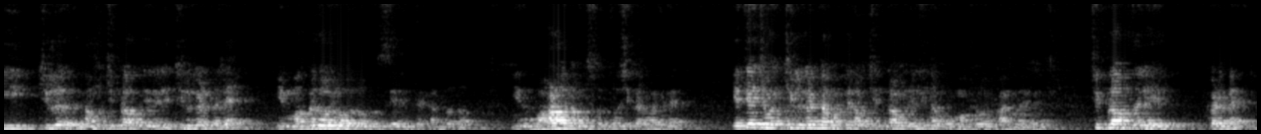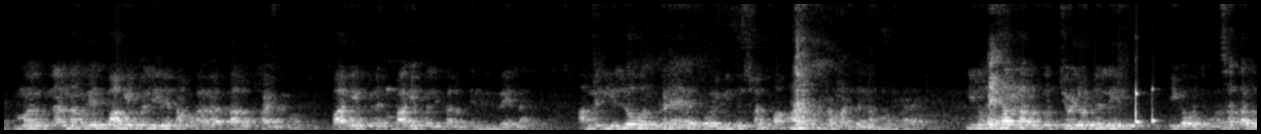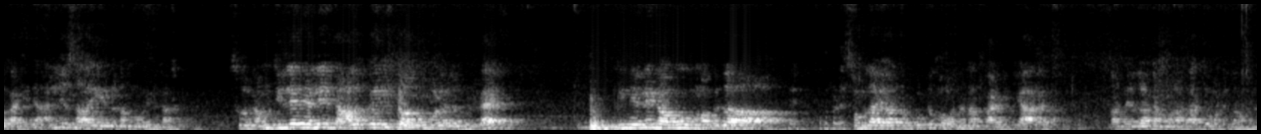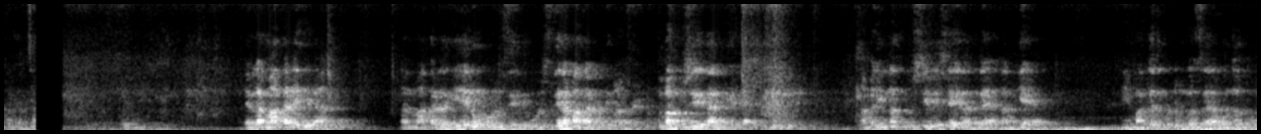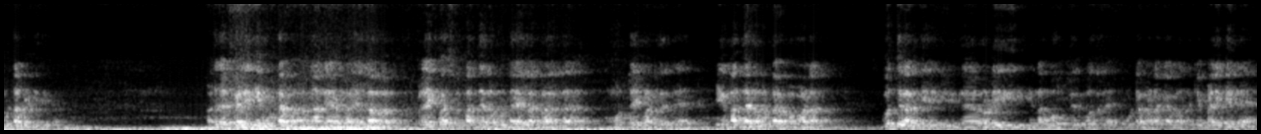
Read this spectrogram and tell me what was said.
ಈ ಚಿಲ್, ನಮ್ಮ ಚಿಕ್ಕಬಳ್ಳಾಪುರ ಜಿಲ್ಲೆಯಲ್ಲಿ ಚಿಲ್ಗಡದಲ್ಲಿ ಈ ಮಗ್ಗದವರು ಅನ್ನೋದು ಸೇರಿರ್ತಕ್ಕಂಥದ್ದು ಇದು ಬಹಳ ನಮ್ಗೆ ಸಂತೋಷಕರವಾಗಿದೆ. ಯಥೇಚ್ಛವಾಗಿ ಚಿಲ್ಗಂಟ ಮತ್ತು ನಾವು ಚಿಂತಾಮಣಿಯಲ್ಲಿ ನಾವು ಮಂಗಳೂರು ಕಾಣ್ತಾ ಇದ್ದೀವಿ. ಚಿಕ್ಕಬಳ್ಳಾಪುರದಲ್ಲಿ ಕಡಿಮೆ. ನಾವು ಏನು ಬಾಗೇಪಲ್ಲಿ ನಾವು ತಾಲೂಕು ಕಾಣ್ತೀವೋ, ಬಾಗೇಪಲ್ಲಿ ಬಾಗೇಪಲ್ಲಿ ತಾಲೂಕಿನಲ್ಲಿ ಇಲ್ವೇ ಇಲ್ಲ. ಆಮೇಲೆ ಎಲ್ಲೋ ಒಂದು ಕಡೆ ಗೌರಿಬಿದ್ದು ಸ್ವಲ್ಪ ಅಲ್ಪ ಪ್ರಮಾಣದಲ್ಲಿ ನಮ್ಮವರಿದ್ದಾರೆ ಇನ್ನು ಹೊಸ ತಾಲೂಕು ಚೇಳೂರಿನಲ್ಲಿ ಈಗ ಒಂದು ಹೊಸ ತಾಲೂಕು ಆಗಿದೆ. ಅಲ್ಲಿ ಸಹ ಏನು ನಮ್ಮವರಿಲ್ಲ ಸೊ ನಮ್ಮ ಜಿಲ್ಲೆಯಲ್ಲಿ ನಾಲ್ಕೈದು ತಾಲೂಕುಗಳನ್ನು ಬಿಟ್ಟರೆ ಇನ್ನೆಲ್ಲಿ ನಾವು ಮಗದ ಸಮುದಾಯ ಅಥವಾ ಕುಟುಂಬವನ್ನು ನಾವು ಕಾಣಲಿಕ್ಕೆ ಆಗಲ್ಲ. ನಾನೆಲ್ಲ ನಮ್ಮ ರಾಜ್ಯ ಮಟ್ಟದ ಮುಖಂಡ. ಎಲ್ಲ ಮಾತಾಡಿದ್ದೀರಾ? ನಾನು ಮಾತಾಡೋದು ಏನು ಉಳಿಸಿದ್ದು ಉಳಿಸ್ದಿರ ಮಾತಾಡ್ತೀನಿ ತುಂಬ ಖುಷಿ ಇದೆ ನನಗೆ. ಆಮೇಲೆ ಇನ್ನೊಂದು ಖುಷಿ ವಿಷಯ ಏನಂದ್ರೆ, ನನಗೆ ಈ ಮಗದ ಕುಟುಂಬಕ್ಕೋಸ್ಕರ ಒಂದೊಂದು ಊಟ ಬಿಟ್ಟಿದ್ದೀನಿ ಅಂದರೆ ಬೆಳಿಗ್ಗೆ ಊಟ ನಾನು ಎಲ್ಲ ಬ್ರೇಕ್ಫಾಸ್ಟ್, ಮಧ್ಯಾಹ್ನ ಊಟ, ಎಲ್ಲ ಮೂರು ಟೈಮ್ ಮಾಡ್ತಾ ಇದ್ದೆ. ಈಗ ಮಧ್ಯಾಹ್ನ ಊಟ ಮಾಡಲ್ಲ. ಗೊತ್ತು ನನಗೆ, ಈಗ ನೋಡಿ, ಈಗ ನಾವು ಹೋಗ್ತೇವೆ, ಹೋದರೆ ಊಟ ಮಾಡೋಕ್ಕಾಗಲ್ಲ. ಅದಕ್ಕೆ ಬೆಳಗ್ಗೆನೆ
